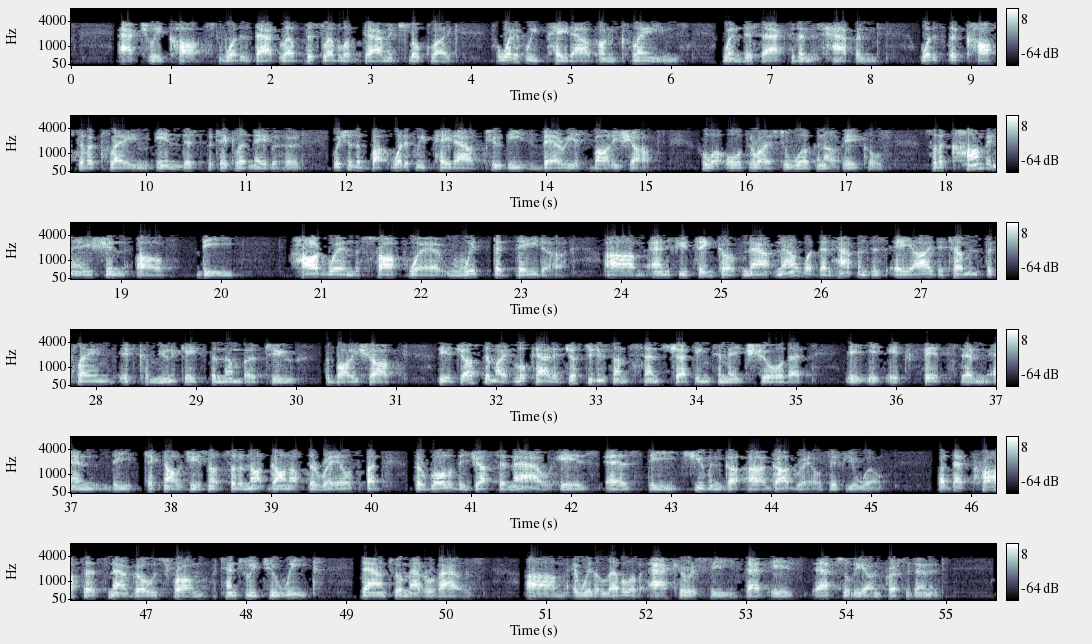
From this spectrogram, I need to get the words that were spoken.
actually cost? What does that le this level of damage look like? What have we paid out on claims when this accident has happened? What is the cost of a claim in this particular neighborhood? Which are the, what have we paid out to these various body shops who are authorized to work on our vehicles? So the combination of the hardware and the software with the data, um, and if you think of now, now what then happens is AI determines the claim, it communicates the number to the body shop. The adjuster might look at it just to do some sense checking to make sure that it, it, it fits and, and the technology is not sort of not gone off the rails, but the role of the adjuster now is as the human gu uh, guardrails, if you will. But that process now goes from potentially two weeks down to a matter of hours um, with a level of accuracy that is absolutely unprecedented.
